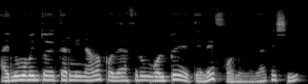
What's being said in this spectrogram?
en un momento determinado poder hacer un golpe de teléfono, ¿verdad que sí?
